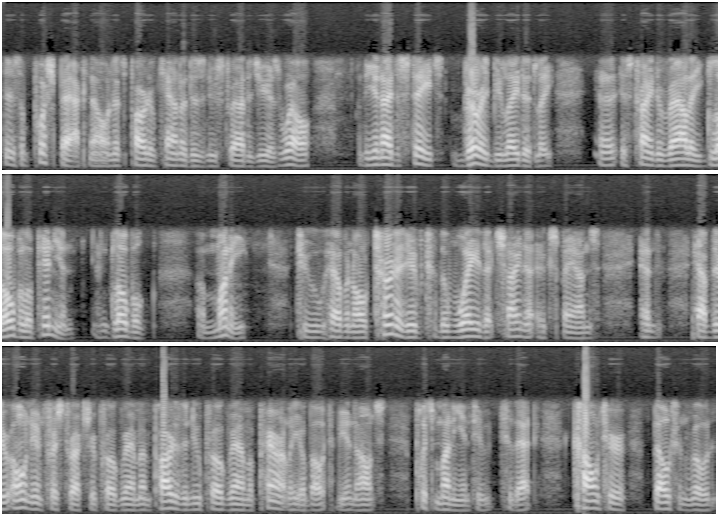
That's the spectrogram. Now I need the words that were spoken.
there's a pushback now, and it's part of Canada's new strategy as well. The United States, very belatedly, uh, is trying to rally global opinion and global uh, money to have an alternative to the way that China expands and have their own infrastructure program. And part of the new program, apparently about to be announced, puts money into to that counter Belt and Road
